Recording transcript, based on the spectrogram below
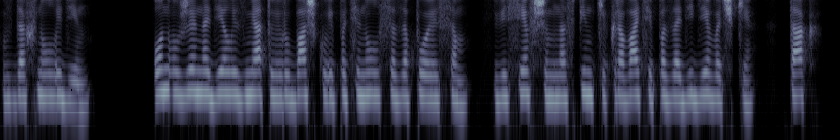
вздохнул Эдин. Он уже надел измятую рубашку и потянулся за поясом, висевшим на спинке кровати позади девочки, так,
